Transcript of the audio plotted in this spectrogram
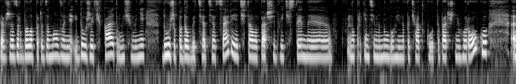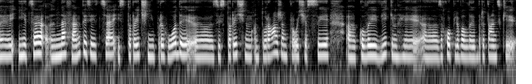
Я вже зробила передзамовлення і дуже чекаю, тому що мені дуже подобається ця серія. Я читала перші дві частини наприкінці минулого і на початку теперішнього року. Е, І це не фентезі, це історичні пригоди е, з історичним антуражем про часи, е, коли вікінги захоплювали британські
